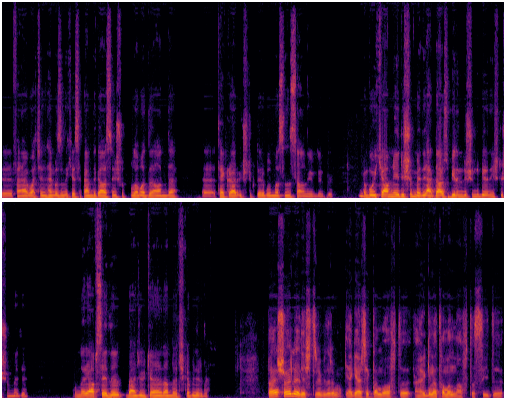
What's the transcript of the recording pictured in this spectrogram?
E, Fenerbahçe'nin hem hızını kesip hem de Galatasaray'ın şut bulamadığı anda e, tekrar üçlükleri bulmasını sağlayabilirdi. Bu iki hamleyi düşünmedi. Yani daha doğrusu birini düşündü, birini hiç düşünmedi. Bunları yapsaydı bence ülke aradan da çıkabilirdi. Ben şöyle eleştirebilirim. Ya gerçekten bu hafta Ergin Ataman'ın haftasıydı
